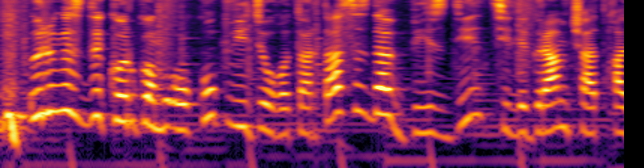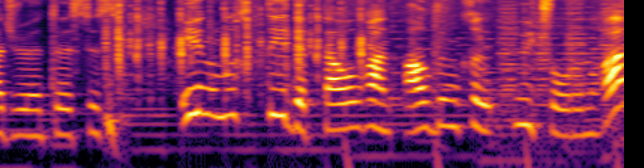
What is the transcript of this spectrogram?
Ырыңызды көркөм окуп видеого тартасыз да биздин телеграм чатка жөнөтөсүз. Эң мыкты деп табылган алдыңкы үч орунга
